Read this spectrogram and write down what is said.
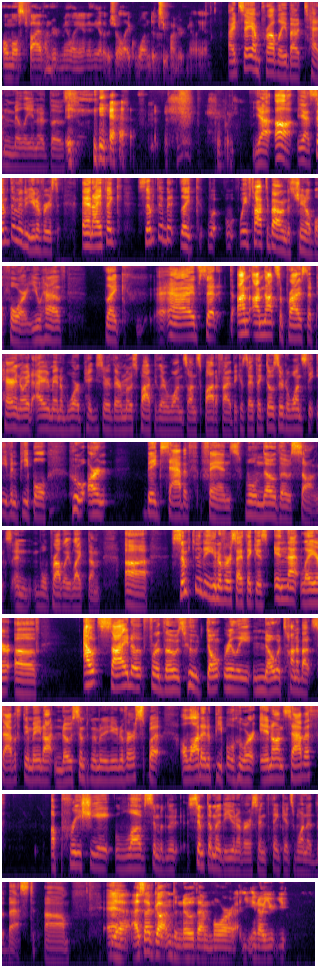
almost 500 million, and the others are like one to 200 million. I'd say I'm probably about 10 million of those. yeah, Yeah. Oh, yeah. Symptom of the Universe, and I think Symptom like w- we've talked about on this channel before. You have like I've said I'm I'm not surprised that Paranoid, Iron Man, and War Pigs are their most popular ones on Spotify because I think those are the ones that even people who aren't big Sabbath fans will know those songs and will probably like them. Uh, Symptom of the Universe, I think, is in that layer of outside of for those who don't really know a ton about Sabbath, they may not know Symptom of the Universe, but a lot of the people who are in on Sabbath appreciate, love Symptom, Symptom of the Universe and think it's one of the best. Um, And, yeah, as I've gotten to know them more, you know, you, you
